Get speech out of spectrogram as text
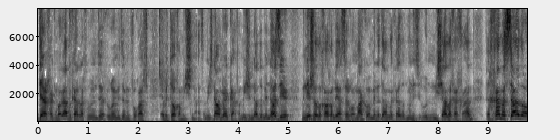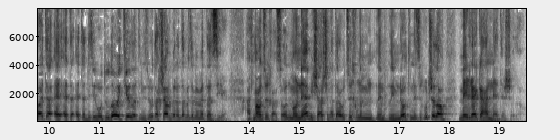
דרך הגמרא, וכאן אנחנו רואים, זה, רואים את זה במפורש בתוך המשנה. אז המשנה אומר ככה, מי שנודר בנזיר, ונשאל לחכם ויעשרו, מה קורה בן אדם לקח את הנזירות, נשאל לחכם, וחכם מסר לו את, את, את, את הנזירות, הוא לא התיר לו את הנזירות, עכשיו הבן אדם הזה באמת נזיר. אז מה הוא צריך לעשות? מונע משעה שנדר, הוא צריך למנוע את הנזירות שלו מרגע הנדר שלו.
